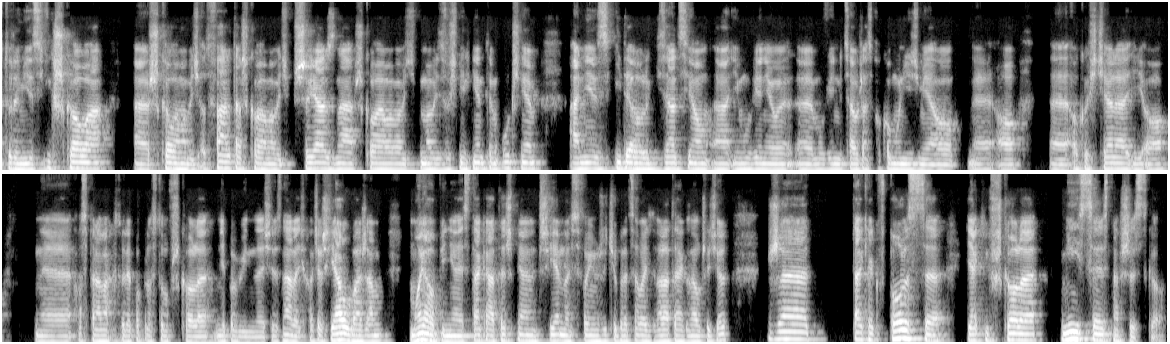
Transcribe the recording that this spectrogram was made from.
którym jest ich szkoła. Szkoła ma być otwarta, szkoła ma być przyjazna, szkoła ma być, ma być z uśmiechniętym uczniem, a nie z ideologizacją i mówieniu, mówieniu cały czas o komunizmie, o, o, o kościele i o o sprawach, które po prostu w szkole nie powinny się znaleźć. Chociaż ja uważam, moja opinia jest taka, a też miałem przyjemność w swoim życiu pracować dwa lata jako nauczyciel, że tak jak w Polsce, jak i w szkole, miejsce jest na wszystko.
